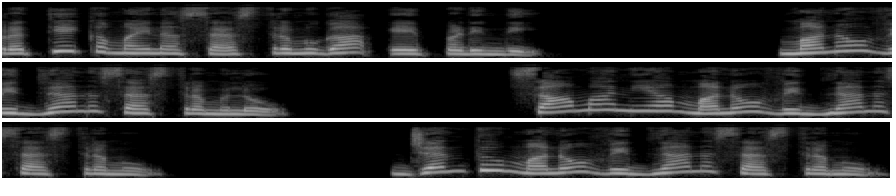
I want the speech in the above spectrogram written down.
ప్రత్యేకమైన శాస్త్రముగా ఏర్పడింది. మనోవిజ్ఞాన శాస్త్రములో సామాన్య మనోవిజ్ఞాన శాస్త్రము జంతు మనోవిజ్ఞాన శాస్త్రము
